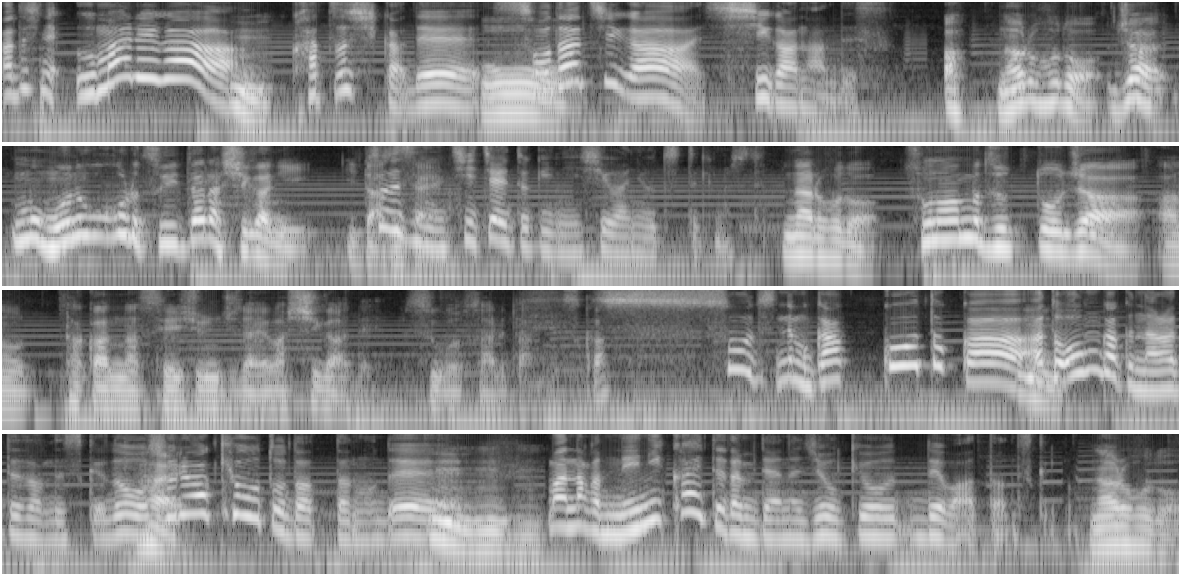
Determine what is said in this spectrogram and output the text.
私ね生まれがうん。葛飾で、おー。育ちが滋賀なんです。あなるほど。じゃあもう物心ついたら滋賀にいたみたいな。そうですね。ちっちゃい時に滋賀に移ってきました。なるほど。そのままずっとじゃああの多感な青春時代は滋賀で過ごされたんですか？そうですね。でも学校とか、うん。あと音楽習ってたんですけど、はい。それは京都だったので、うんうんうんまあなんか根に書いてたみたいな状況ではあったんですけど。なるほど。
